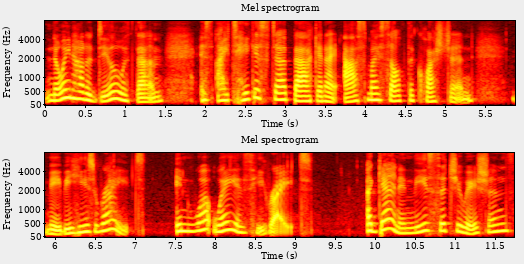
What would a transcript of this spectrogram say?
knowing how to deal with them is I take a step back and I ask myself the question maybe he's right. In what way is he right? Again, in these situations,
